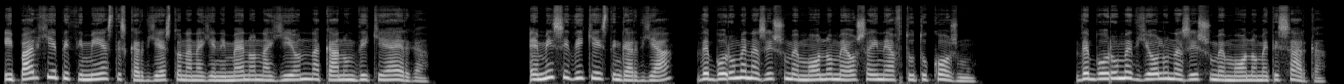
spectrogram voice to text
Υπάρχει επιθυμία στις καρδιές των αναγεννημένων Αγίων να κάνουν δίκαια έργα. Εμείς οι δίκαιοι στην καρδιά, δεν μπορούμε να ζήσουμε μόνο με όσα είναι αυτού του κόσμου. Δεν μπορούμε διόλου να ζήσουμε μόνο με τη σάρκα.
